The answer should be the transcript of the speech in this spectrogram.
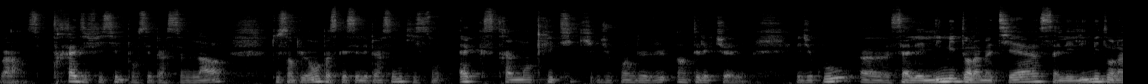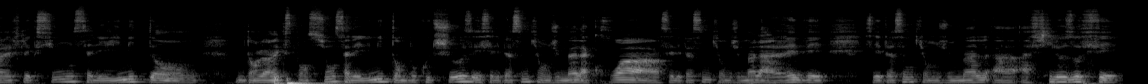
Voilà, c'est très difficile pour ces personnes-là, tout simplement parce que c'est des personnes qui sont extrêmement critiques du point de vue intellectuel. Et du coup, euh, ça les limite dans la matière, ça les limite dans la réflexion, ça les limite dans, dans leur expansion, ça les limite dans beaucoup de choses, et c'est des personnes qui ont du mal à croire, c'est des personnes qui ont du mal à rêver, c'est des personnes qui ont du mal à, à philosopher,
